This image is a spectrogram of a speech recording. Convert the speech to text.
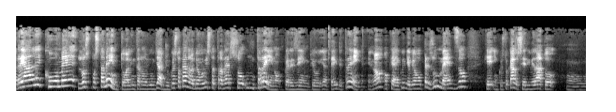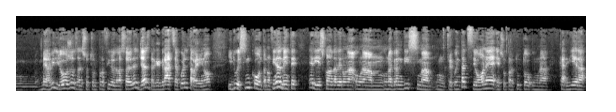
Reale come lo spostamento all'interno di un viaggio. In questo caso l'abbiamo visto attraverso un treno, per esempio, take the train, no? Ok, quindi abbiamo preso un mezzo che in questo caso si è rivelato mm, meraviglioso sotto il profilo della storia del jazz, perché grazie a quel treno i due si incontrano finalmente e riescono ad avere una, una- una grandissima mm, frequentazione e soprattutto una carriera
